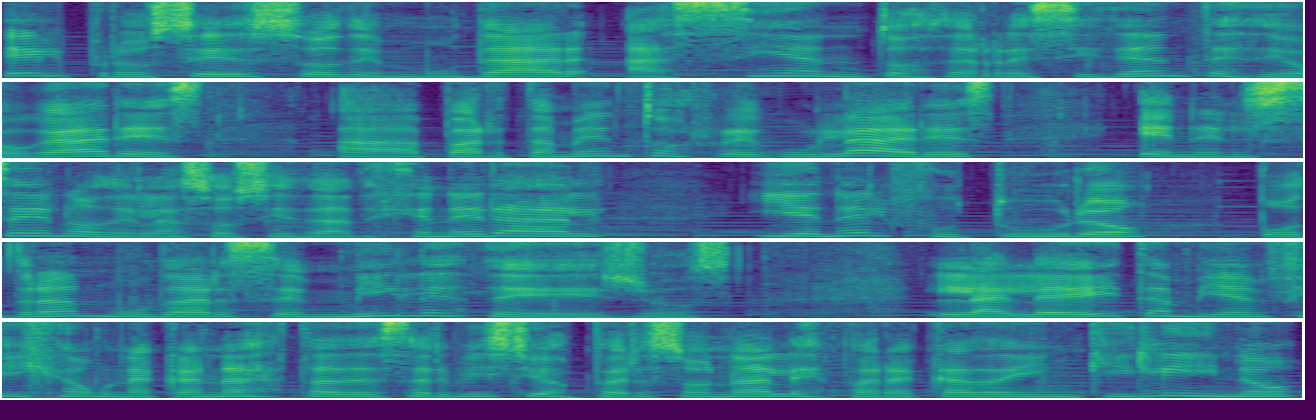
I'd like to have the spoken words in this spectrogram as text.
el proceso de mudar a cientos de residentes de hogares a apartamentos regulares en el seno de la sociedad general y en el futuro podrán mudarse miles de ellos. La ley también fija una canasta de servicios personales para cada inquilino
